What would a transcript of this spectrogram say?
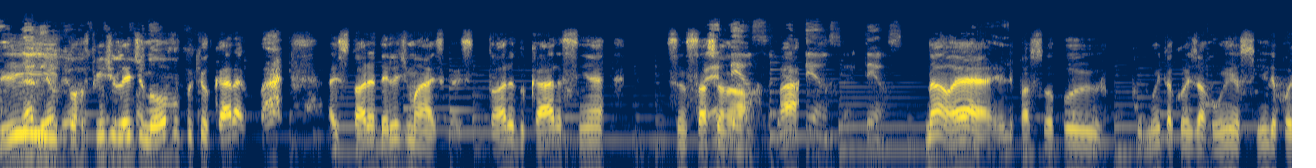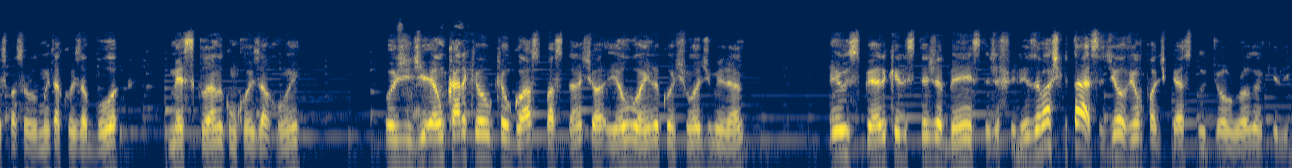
li, é, leu, tô a fim de ler de novo, porque o cara, ah, a história dele é demais, cara, a história do cara, assim, é sensacional. É tensa, ah. é tensa, é tensa. Não, é, ele passou por, por muita coisa ruim, assim, depois passou por muita coisa boa, mesclando com coisa ruim. Hoje em dia, é um cara que eu, que eu gosto bastante, eu ainda continuo admirando. Eu espero que ele esteja bem, esteja feliz. Eu acho que tá. Esse dia eu ouvi um podcast do Joe Rogan que ele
